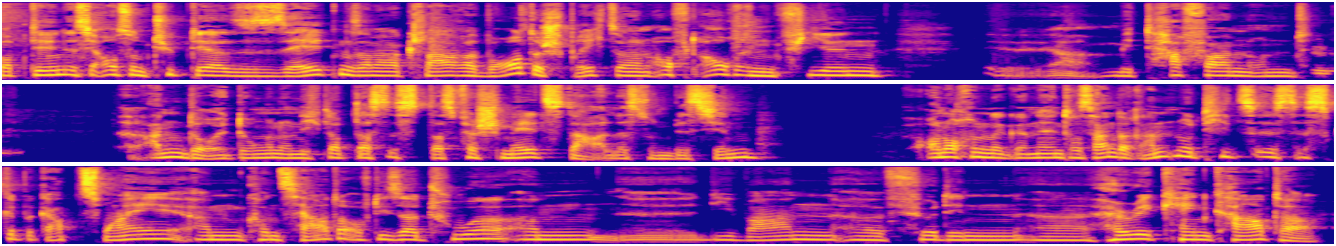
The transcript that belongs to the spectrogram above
Bob Dylan ist ja auch so ein Typ, der selten, sagen wir mal, klare Worte spricht, sondern oft auch in vielen äh, ja, Metaphern und äh, Andeutungen. Und ich glaube, das ist, das verschmelzt da alles so ein bisschen auch noch eine, eine, interessante Randnotiz ist, es gab zwei ähm, Konzerte auf dieser Tour, ähm, äh, die waren äh, für den äh, Hurricane Carter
